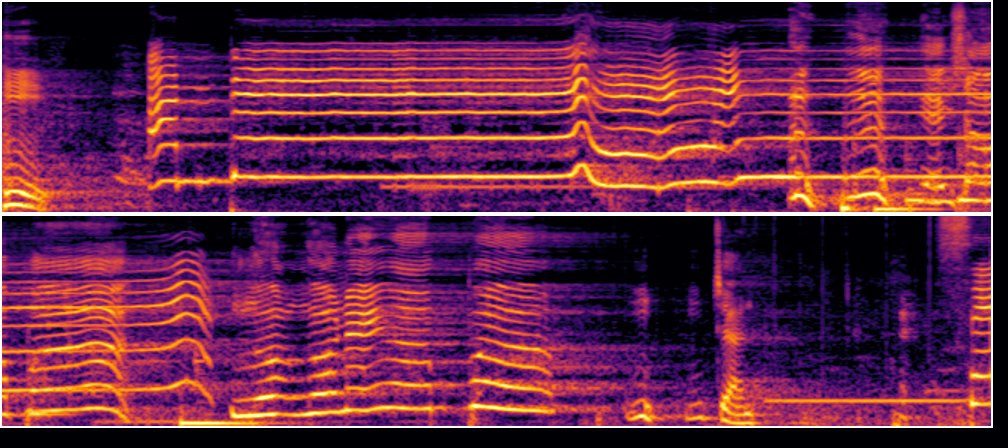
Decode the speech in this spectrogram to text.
Hmm. Eh, eh, ya sapa? Ngok-ngone apa? Hmm, Jan. sing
